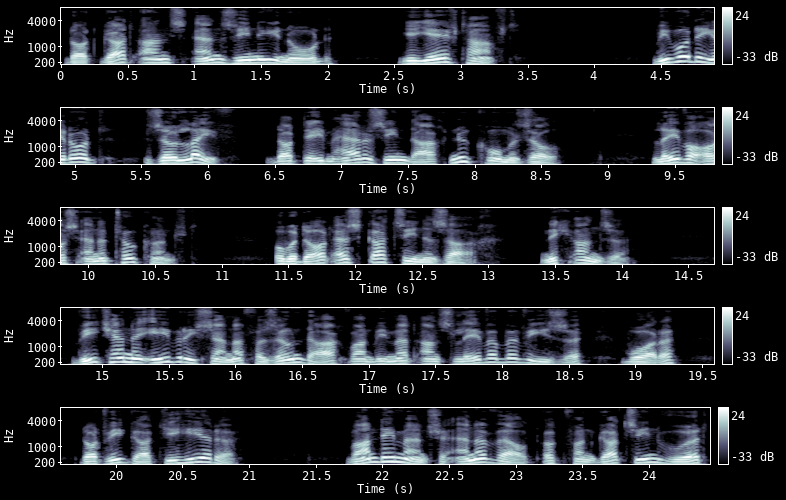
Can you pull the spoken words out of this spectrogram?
dat God ons en zijn genade gegeven heeft. We worden gerod zo leef, dat de Herr zijn dag nu komen zal. Leven ons in de toekomst. Maar dat is God zijn zaak, niet onze. We kunnen ivrig zijn voor zo'n dag, wanneer we met ons leven bewijzen worden, dat we God geheren. Wanneer die mensen in de wereld ook van God zijn woord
